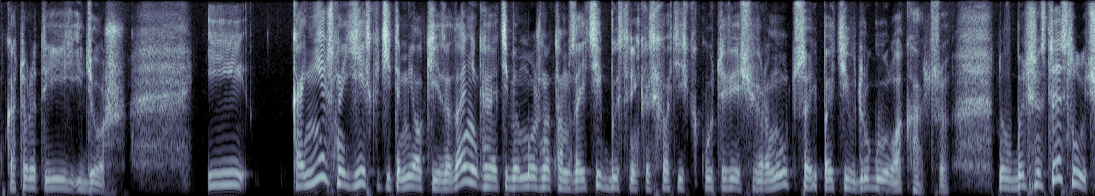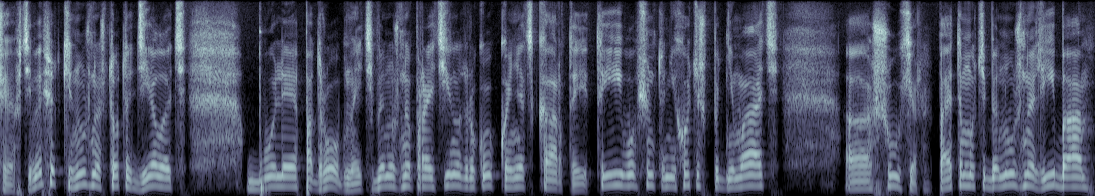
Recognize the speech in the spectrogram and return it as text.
в который ты идешь. И Конечно, есть какие-то мелкие задания, когда тебе можно там зайти, быстренько схватить какую-то вещь, вернуться и пойти в другую локацию. Но в большинстве случаев тебе все-таки нужно что-то делать более подробно, и тебе нужно пройти на другой конец карты. И ты, в общем-то, не хочешь поднимать э, шухер. Поэтому тебе нужно либо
